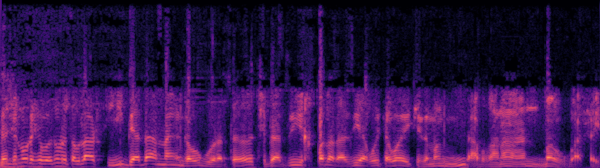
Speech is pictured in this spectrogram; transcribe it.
دا چې نور هیوادونو ته ولاړ شي بیا دا ننګ وګورته چې دا دوی خپل راځي هغه ته وایي چې زمونږ افغانان مو واسي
